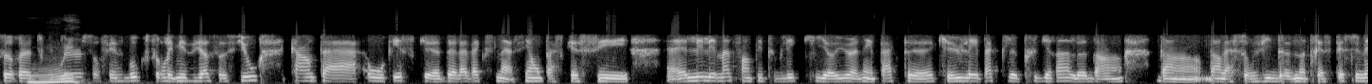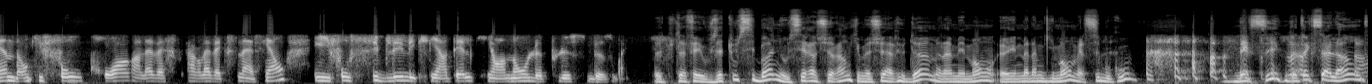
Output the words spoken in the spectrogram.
sur euh, Twitter, sur Facebook, sur les médias sociaux quant à, au risque de la vaccination parce que c'est euh, l'élément de santé publique qui a eu un impact, qui a eu l'impact le plus grand là, dans, dans, dans la survie de notre espèce humaine. Donc, il faut croire en la, en la vaccination et il faut cibler les clientèles qui en ont le plus besoin. Tout à fait. Vous êtes aussi bonne et aussi rassurante que M. Arruda, Mme Aymon, et Mme Guimont. Merci beaucoup. Merci, vous êtes excellente.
